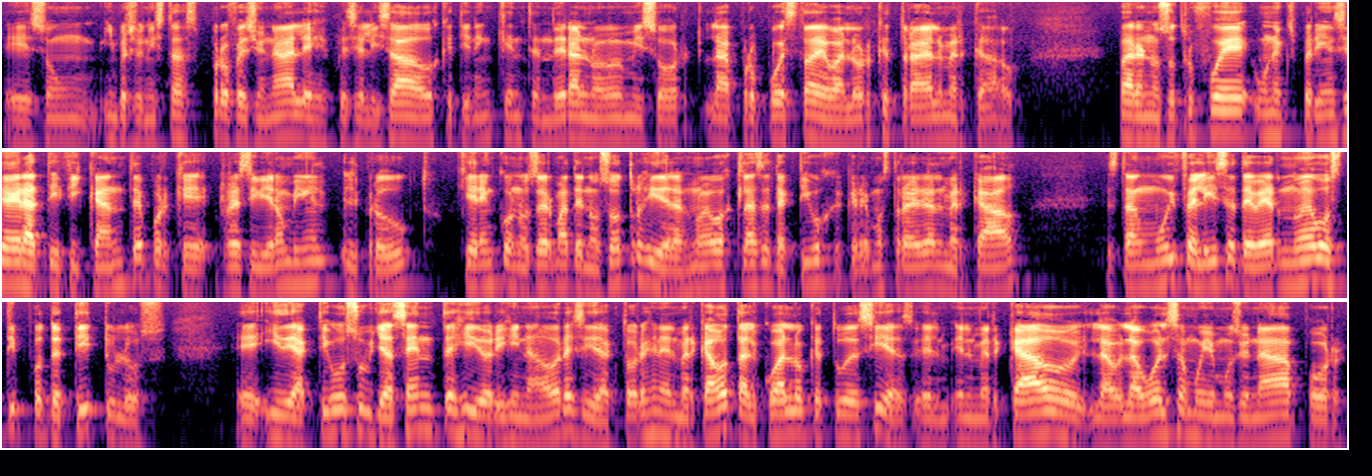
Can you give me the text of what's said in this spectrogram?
eh, son inversionistas profesionales, especializados, que tienen que entender al nuevo emisor la propuesta de valor que trae al mercado. Para nosotros fue una experiencia gratificante porque recibieron bien el, producto, quieren conocer más de nosotros y de las nuevas clases de activos que queremos traer al mercado. Están muy felices de ver nuevos tipos de títulos eh, y de activos subyacentes y de originadores y de actores en el mercado, tal cual lo que tú decías. El, mercado, la, bolsa muy emocionada por,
